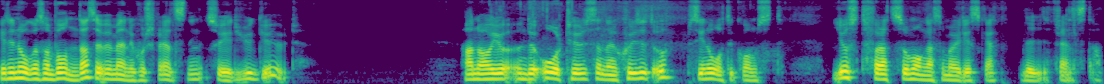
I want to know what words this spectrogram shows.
Är det någon som våndas över människors frälsning så är det ju Gud. Han har ju under årtusenden skjutit upp sin återkomst just för att så många som möjligt ska bli frälsta.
